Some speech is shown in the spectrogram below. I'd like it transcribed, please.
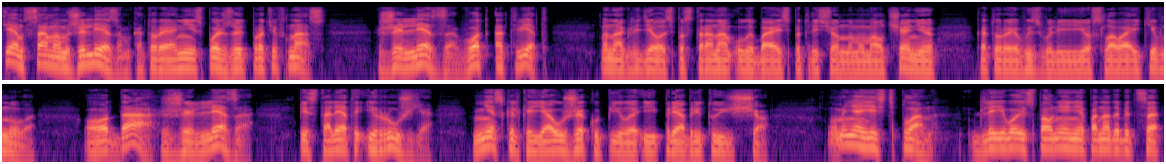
тем самым железом, которое они используют против нас». Железо! Вот ответ!» Она огляделась по сторонам, улыбаясь потрясенному молчанию, которое вызвали ее слова, и кивнула. «О да, железо! Пистолеты и ружья! Несколько я уже купила и приобрету еще. У меня есть план. Для его исполнения понадобится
